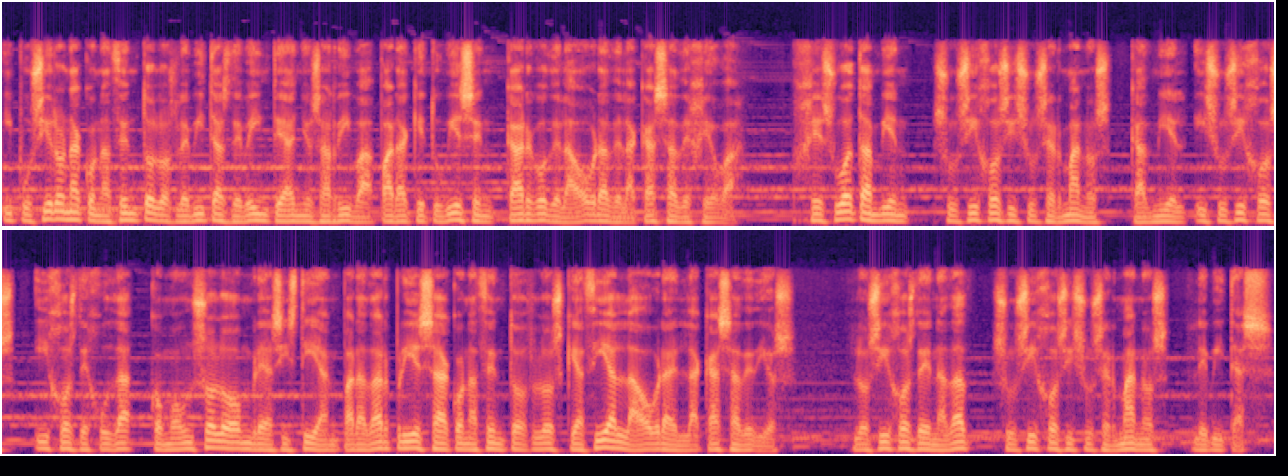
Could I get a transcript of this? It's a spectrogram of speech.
Y pusieron a Conacento los levitas de veinte años arriba para que tuviesen cargo de la obra de la casa de Jehová. Jesúa también, sus hijos y sus hermanos, Cadmiel y sus hijos, hijos de Judá, como un solo hombre asistían para dar priesa con acento los que hacían la obra en la casa de Dios. Los hijos de Enadad, sus hijos y sus hermanos, levitas.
